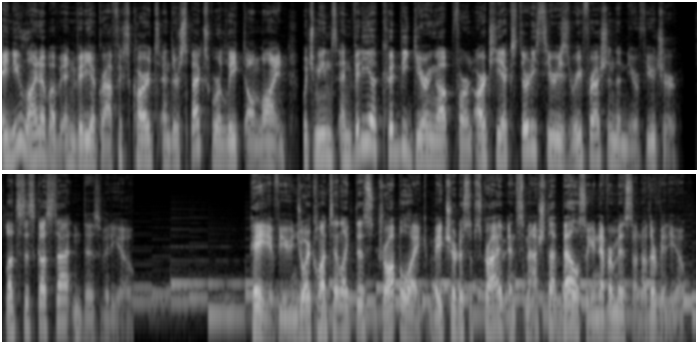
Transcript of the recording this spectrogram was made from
A new lineup of Nvidia graphics cards and their specs were leaked online, which means Nvidia could be gearing up for an RTX 30 series refresh in the near future. Let's discuss that in this video. Hey, if you enjoy content like this, drop a like, make sure to subscribe, and smash that bell so you never miss another video.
